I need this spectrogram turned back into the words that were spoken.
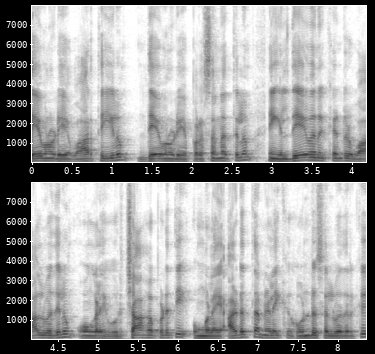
தேவனுடைய வார்த்தையிலும் தேவனுடைய பிரசன்னத்திலும் நீங்கள் தேவனுக்கென்று வாழ்வதிலும் உங்களை உற்சாகப்படுத்தி உங்களை அடுத்த நிலைக்கு கொண்டு செல்வதற்கு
